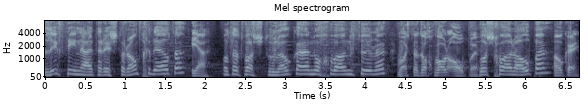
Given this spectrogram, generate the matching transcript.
eh, lift in uit het restaurantgedeelte. ja, Want dat was toen ook eh, nog gewoon natuurlijk. was dat toch gewoon open? Was gewoon open. Oké.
